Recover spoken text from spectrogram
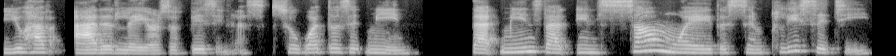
you have added layers of busyness. So what does it mean? That means that in some way the simplicity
